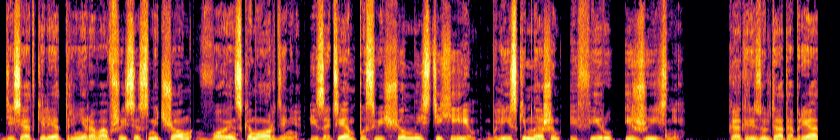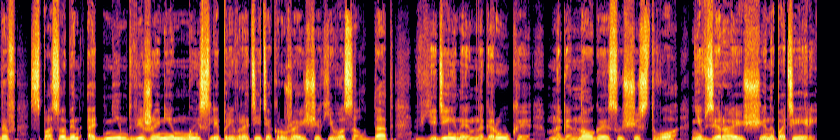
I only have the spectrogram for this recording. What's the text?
десятки лет тренировавшийся с мечом в воинском ордене и затем посвященный стихиям, близким нашим эфиру и жизни. Как результат обрядов, способен одним движением мысли превратить окружающих его солдат в единое многорукое, многоногое существо, невзирающее на потери,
